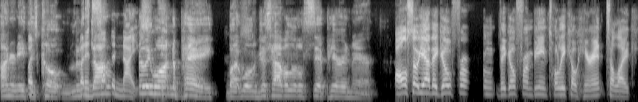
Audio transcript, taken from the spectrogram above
underneath But- his coat, But it's not something nice. really wanting to pay, but we'll just have a little sip here and there. Also, yeah, they go from they go from being totally coherent to like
